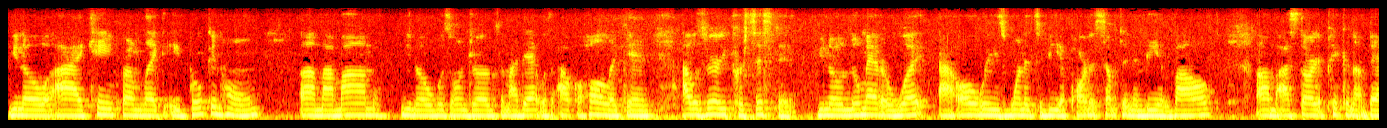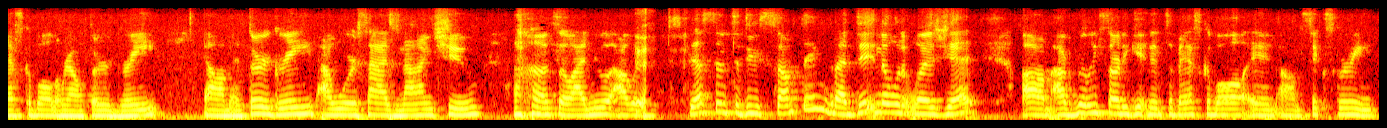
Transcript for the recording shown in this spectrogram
You know, I came from like a broken home. Uh, my mom, you know, was on drugs and my dad was alcoholic, and I was very persistent. You know, no matter what, I always wanted to be a part of something and be involved. Um, I started picking up basketball around third grade. Um, in third grade, I wore a size nine shoe. so I knew I was destined to do something, but I didn't know what it was yet. Um, I really started getting into basketball in um, sixth grade.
